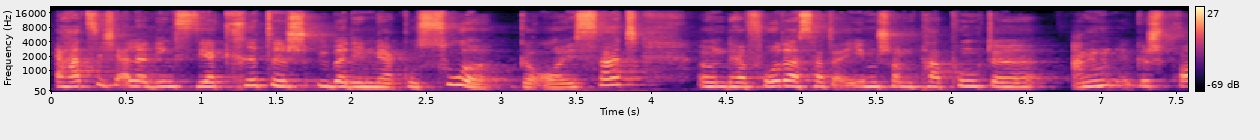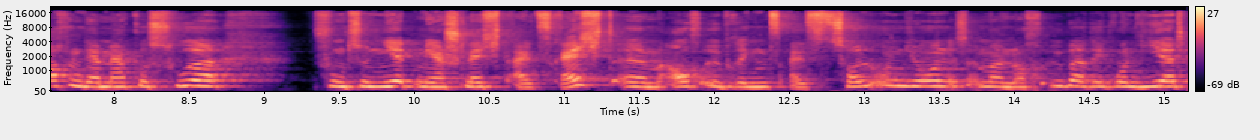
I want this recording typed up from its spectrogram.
Er hat sich allerdings sehr kritisch über den Mercosur geäußert. Und Herr Voders hat da eben schon ein paar Punkte angesprochen. Der Mercosur funktioniert mehr schlecht als recht. Ähm, auch übrigens als Zollunion ist immer noch überreguliert.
